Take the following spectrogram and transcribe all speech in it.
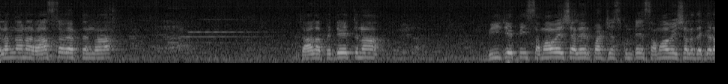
తెలంగాణ రాష్ట్ర వ్యాప్తంగా చాలా పెద్ద ఎత్తున బీజేపీ సమావేశాలు ఏర్పాటు చేసుకుంటే సమావేశాల దగ్గర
